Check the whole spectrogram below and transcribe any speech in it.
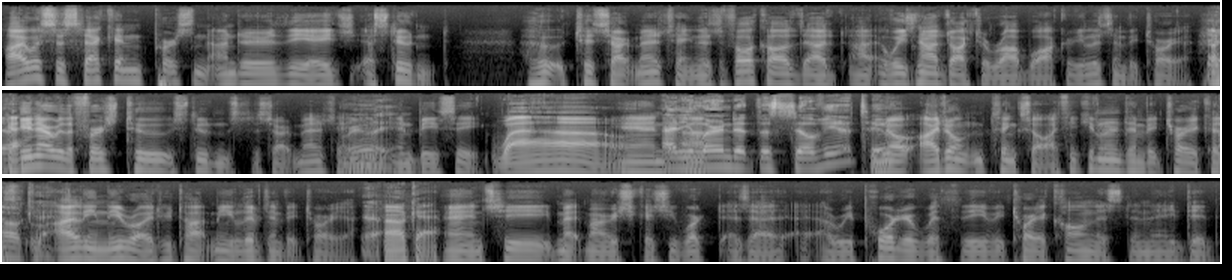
I was the second person under the age, a student, who to start meditating. There's a fellow called, uh, uh, well, he's not Dr. Rob Walker. He lives in Victoria. Okay. He and I were the first two students to start meditating Really? in, in BC. Wow. And, And you uh, learned at the Sylvia, too? No, I don't think so. I think he learned in Victoria because Okay. Eileen Leroy, who taught me, lived in Victoria. Yeah. okay. And she met Maharishi because she worked as a, a reporter with the Victoria Colonist, and they did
